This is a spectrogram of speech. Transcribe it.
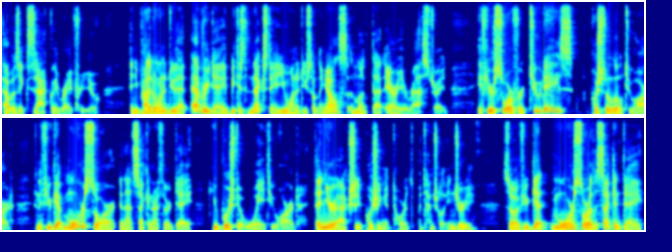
That was exactly right for you. And you probably don't want to do that every day because the next day you want to do something else and let that area rest, right? If you're sore for two days, push it a little too hard. And if you get more sore in that second or third day, you pushed it way too hard. Then you're actually pushing it towards potential injury. So if you get more sore the second day,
